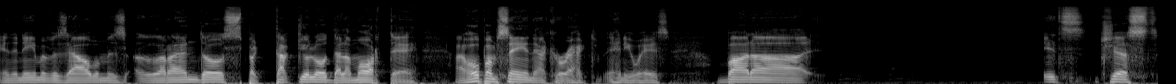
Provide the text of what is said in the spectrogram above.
and the name of his album is L'Orrendo Spettacolo della Morte. I hope I'm saying that correct. Anyways, but uh, it's just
